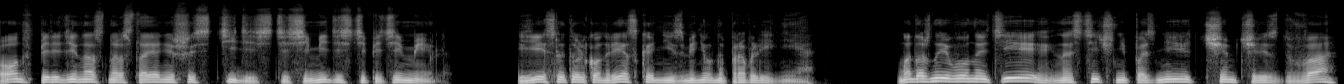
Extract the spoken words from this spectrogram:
он впереди нас на расстоянии 60-75 миль. Если только он резко не изменил направление. Мы должны его найти и настичь не позднее, чем через два,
